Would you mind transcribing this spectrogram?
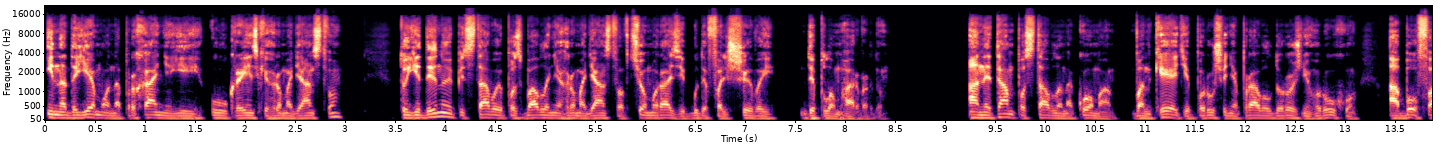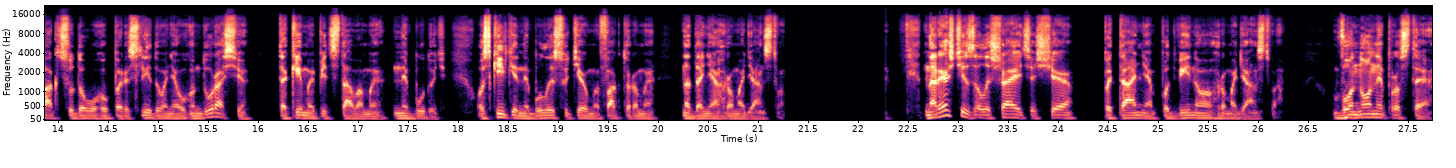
і надаємо на прохання їй у українське громадянство, то єдиною підставою позбавлення громадянства в цьому разі буде фальшивий диплом Гарварду. А не там поставлена кома в анкеті порушення правил дорожнього руху або факт судового переслідування у Гондурасі такими підставами не будуть, оскільки не були суттєвими факторами надання громадянства. Нарешті залишається ще питання подвійного громадянства. Воно непросте.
